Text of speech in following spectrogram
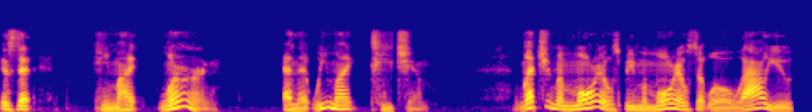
is that he might learn and that we might teach him. Let your memorials be memorials that will allow you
